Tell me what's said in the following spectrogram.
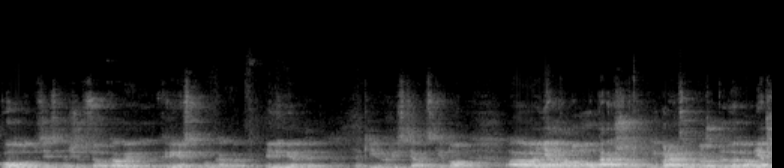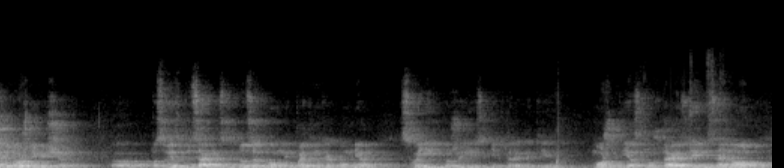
Голубь здесь, значит, все, как бы крест, ну, как бы элементы такие христианские. Но э, я подумал так, что и братьям тоже предлагал. Я же художник еще э, по своей специальности, до церковной, поэтому как бы у меня свои тоже есть некоторые такие. Может, я заблуждаюсь, я не знаю, но,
